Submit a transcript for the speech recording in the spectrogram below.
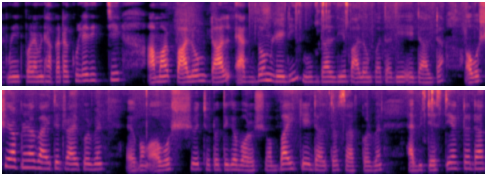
এক মিনিট পর আমি ঢাকাটা খুলে দিচ্ছি। আমার পালং ডাল একদম রেডি মুগ ডাল দিয়ে, পালং পাতা দিয়ে এই ডালটা অবশ্যই আপনারা বাড়িতে ট্রাই করবেন। এবং অবশ্যই ছোটো থেকে বড় সবাইকে এই ডালটা সার্ভ করবেন। হ্যাভি টেস্টি একটা ডাল।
